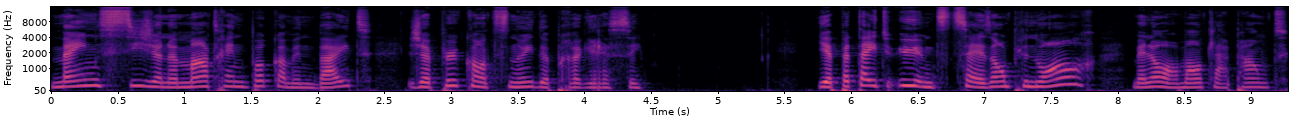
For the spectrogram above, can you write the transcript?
Même si je ne m'entraîne pas comme une bête, je peux continuer de progresser. Il y a peut-être eu une petite saison plus noire, mais là, on remonte la pente.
